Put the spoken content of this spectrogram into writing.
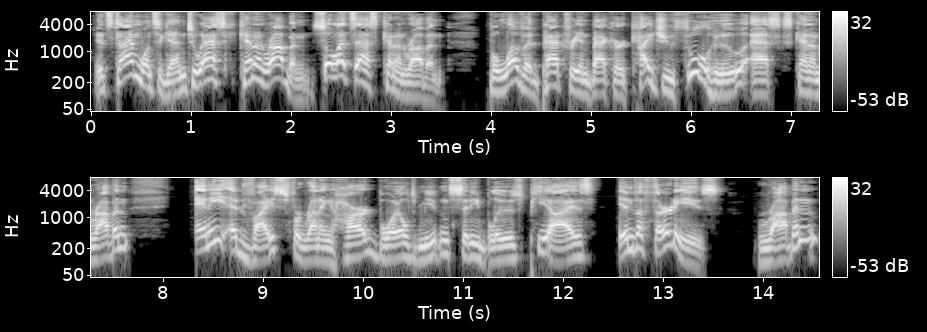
It's time once again to ask Ken and Robin. So let's ask Ken and Robin. Beloved Patreon backer Kaiju Thulhu asks Ken and Robin, any advice for running hard-boiled Mutant City Blues PIs in the 30s? Robin,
